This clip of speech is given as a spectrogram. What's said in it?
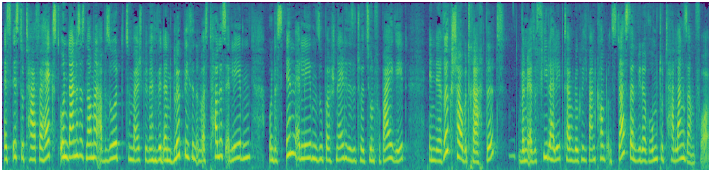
es ist total verhext. Und dann ist es nochmal absurd, zum Beispiel, wenn wir dann glücklich sind und was Tolles erleben und es im Erleben super schnell diese Situation vorbeigeht. In der Rückschau betrachtet wenn wir also viel erlebt haben, glücklich waren, kommt uns das dann wiederum total langsam vor.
